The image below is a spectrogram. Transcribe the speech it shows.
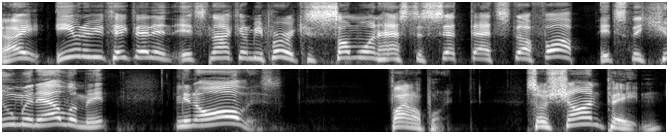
Right? Even if you take that in, it's not going to be perfect because someone has to set that stuff up. It's the human element in all this. Final point. So Sean Payton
